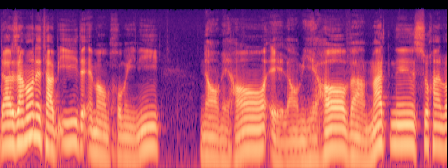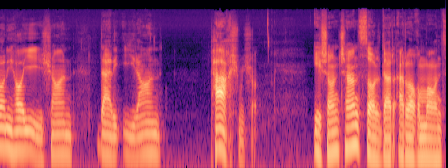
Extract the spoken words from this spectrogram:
در زمان تبعید امام خمینی نامه ها، اعلامیه ها و متن سخنرانی های ایشان در ایران پخش می شد. ایشان چند سال در عراق ماند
